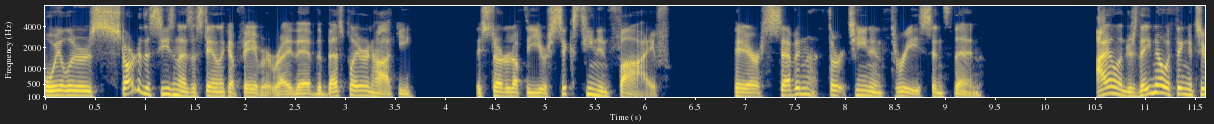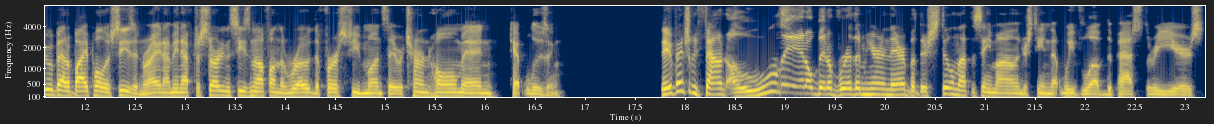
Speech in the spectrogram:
Oilers started the season as a Stanley Cup favorite, right? They have the best player in hockey. They started off the year 16 and 5. They're 7, 13, and 3 since then. Islanders, they know a thing or two about a bipolar season, right? I mean, after starting the season off on the road the first few months, they returned home and kept losing. They eventually found a little bit of rhythm here and there, but they're still not the same Islanders team that we've loved the past three years.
